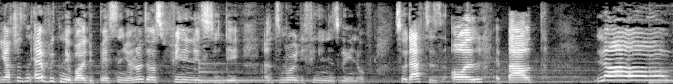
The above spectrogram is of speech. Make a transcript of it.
you are choosing everything about the person. You're not just feeling it today and tomorrow the feeling is going off. So that is all about love.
